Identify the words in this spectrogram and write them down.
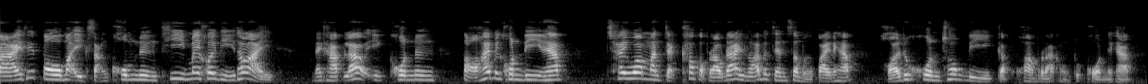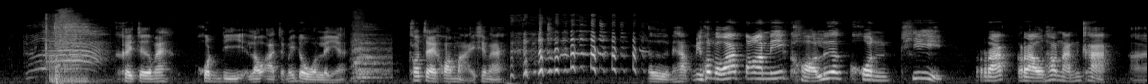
ร้ายที่โตมาอีกสังคมหนึ่งที่ไม่ค่อยดีเท่าไหร่นะครับ แล้วอีกคนหนึ่งต่อให้เป็นคนดีนะครับ ใช่ว่ามันจะเข้ากับเราได้ร้อยเปอร์เซ็นต์เสมอไปนะครับ ขอให้ทุกคนโชคดีกับความรักของทุกคนนะครับ เคยเจอไหมคนดีเราอาจจะไม่โดนอะไรเงี้ย เข้าใจความหมายใช่ไหม เออนะครับ มีคนบอกว่าตอนนี้ขอเลือกคนที่รักเราเท่านั้นค่ะ อ่า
